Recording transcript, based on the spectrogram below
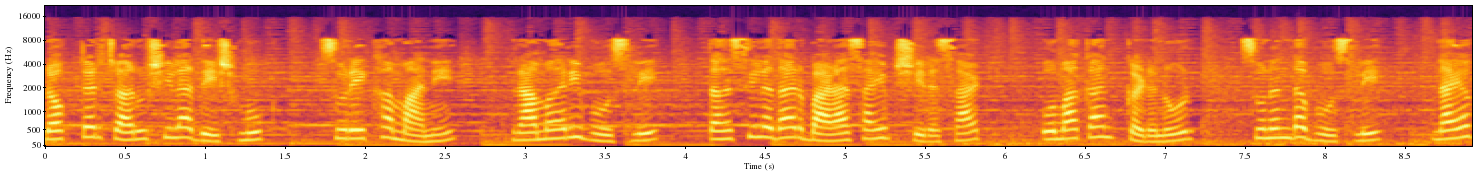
डॉक्टर चारुशिला देशमुख सुरेखा माने रामहरी भोसले तहसीलदार बाळासाहेब शिरसाट उमाकांत कडनोर सुनंदा भोसले नायब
